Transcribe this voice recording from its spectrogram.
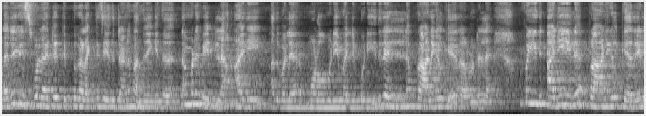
വളരെ യൂസ്ഫുൾ ആയിട്ട് ടിപ്പ് കളക്ട് ചെയ്തിട്ടാണ് വന്നിരിക്കുന്നത്. നമ്മുടെ വീട്ടിലെ അരി അതുപോലെ മുളക് പൊടി മല്ലിപ്പൊടി ഇതിലെല്ലാം പ്രാണികൾ കയറാറുണ്ടല്ലേ അപ്പോൾ ഈ അരിയിൽ പ്രാണികൾ കയറിയാൽ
